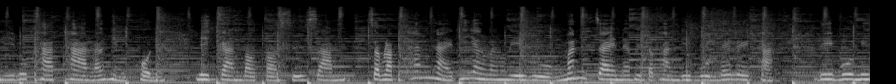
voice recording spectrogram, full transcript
นี้ลูกค้าทานแล้วเห็นผล มีการบอกต่อซื้อซ้ำสำหรับท่านไหนที่ยังลังเลอยู่มั่นใจในผลิตภัณฑ์ดีบูนได้เลยค่ะ ดีบูนมี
